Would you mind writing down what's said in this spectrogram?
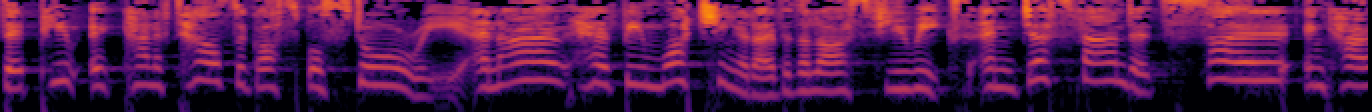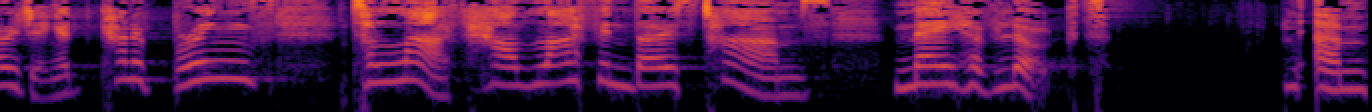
that it kind of tells the gospel story. And I have been watching it over the last few weeks and just found it so encouraging. It kind of brings to life how life in those times may have looked. Um,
